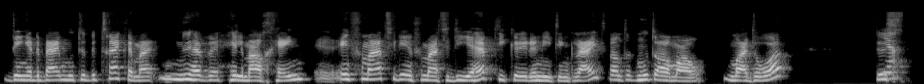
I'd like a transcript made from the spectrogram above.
dingen erbij moeten betrekken. Maar nu hebben we helemaal geen eh, informatie. De informatie die je hebt, die kun je er niet in kwijt, want het moet allemaal maar door. Dus ja.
